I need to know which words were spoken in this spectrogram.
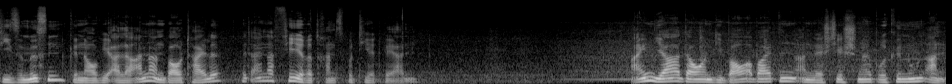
Diese müssen, genau wie alle anderen Bauteile, mit einer Fähre transportiert werden. Ein Jahr dauern die Bauarbeiten an der Schirschener Brücke nun an.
